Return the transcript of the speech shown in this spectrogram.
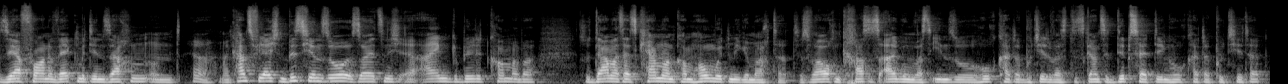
sehr vorne weg mit den Sachen und ja, man kann es vielleicht ein bisschen so, es soll jetzt nicht äh, eingebildet kommen, aber so damals, als Cameron Come Home With Me gemacht hat, das war auch ein krasses Album, was ihn so hochkatapultiert, was das ganze Dipset-Ding hochkatapultiert hat.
